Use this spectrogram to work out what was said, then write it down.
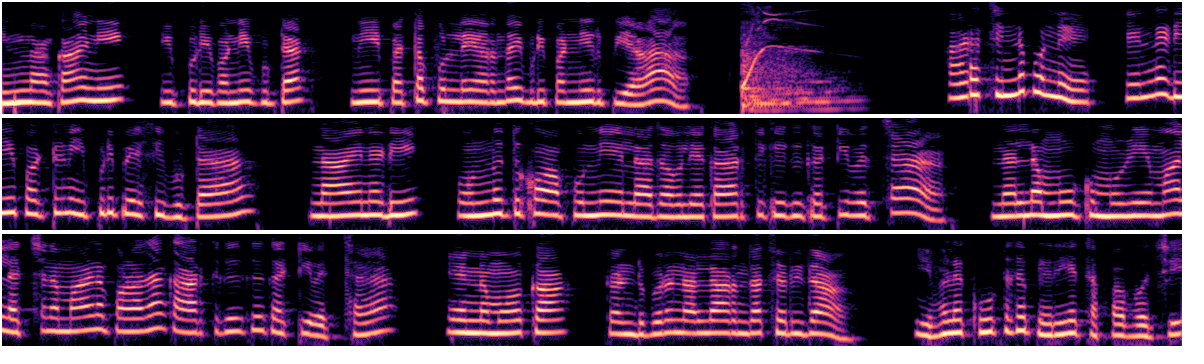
என்னக்கா நீ? இப்படி பண்ணிப்புட்ட? நீ பெத்த பிள்ளையா இருந்தா இப்படி பண்ணிருப்பியா? அட சின்ன பொண்ணு என்னடி பட்டுன்னு இப்படி பேசி விட்ட நான் என்னடி ஒன்னுத்துக்கும் புண்ணியம் இல்லாதவளைய கார்த்திகைக்கு கட்டி வச்சேன்? நல்ல மூக்கு முழியமா லட்சணமான பொண்ணதான் கார்த்திகைக்கு கட்டி வச்சேன்? என்னமோக்கா ரெண்டு பேரும் நல்லா இருந்தா சரிதான். இவளை கூட்டத்தை பெரிய தப்பா போச்சு.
